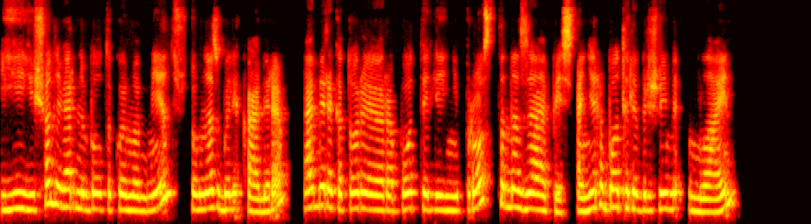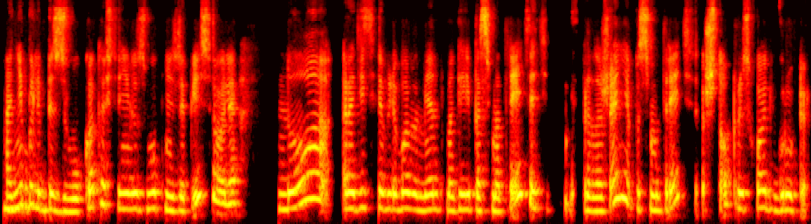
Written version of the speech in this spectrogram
И еще, наверное, был такой момент, что у нас были камеры. Камеры, которые работали не просто на запись, они работали в режиме онлайн. Они были без звука, то есть они звук не записывали, но родители в любой момент могли посмотреть эти приложения, посмотреть, что происходит в группе.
